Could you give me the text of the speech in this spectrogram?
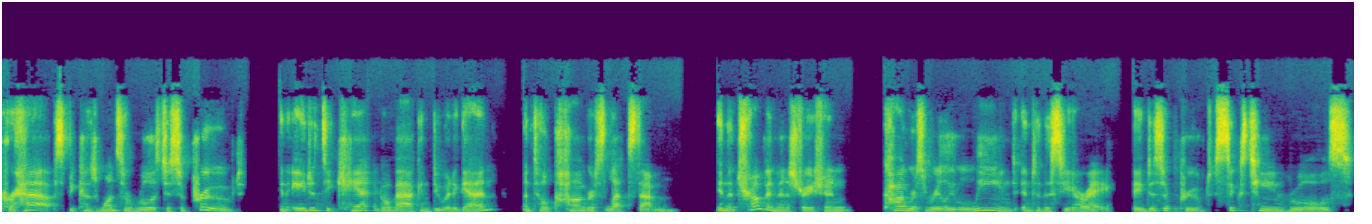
Perhaps because once a rule is disapproved, an agency can't go back and do it again until Congress lets them. In the Trump administration, Congress really leaned into the CRA. They disapproved 16 rules,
